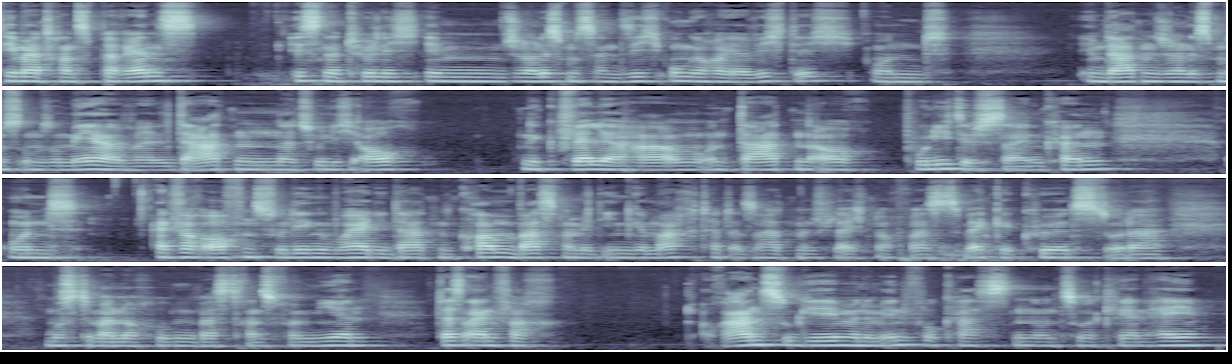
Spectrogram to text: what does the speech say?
Thema Transparenz ist natürlich im Journalismus an sich ungeheuer wichtig und im Datenjournalismus umso mehr, weil Daten natürlich auch eine Quelle haben und Daten auch politisch sein können. Und einfach offen zu legen, woher die Daten kommen, was man mit ihnen gemacht hat. Also hat man vielleicht noch was weggekürzt oder musste man noch irgendwas transformieren. Das einfach auch anzugeben in einem Infokasten und zu erklären, hey,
